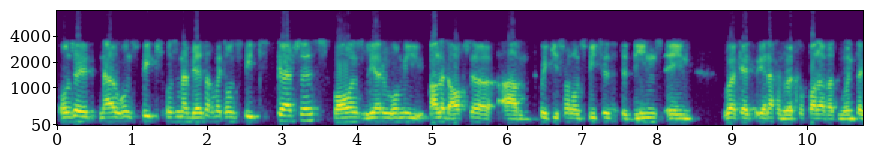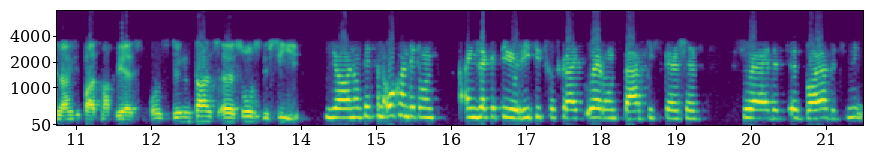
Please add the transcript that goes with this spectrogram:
ons het nou ons speech ons is nou besig met ons speech kursus waar ons leer hoe om die alledaagse um goedjies van ons speeches te dien en ook het enige noodgevalle wat moontlik langs die pad mag wees. Ons doen tans 'n uh, soos to see. Ja, en ons het vanoggend het ons eintlik 'n teorie iets geskryf oor ons bergfiets kursus. So dit is baie dit is nie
